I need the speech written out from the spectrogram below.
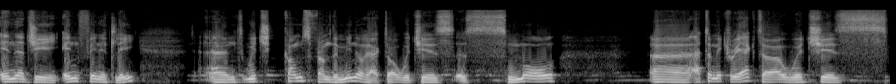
energy infinitely, and which comes from the mini reactor, which is a small uh, atomic reactor, which is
